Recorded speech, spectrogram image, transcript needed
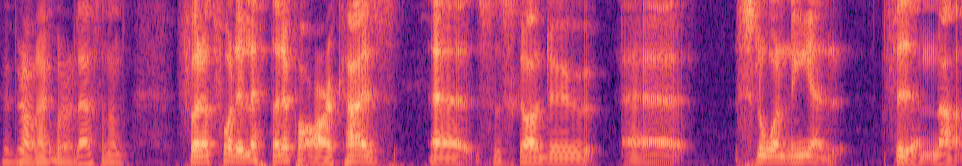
hur bra det här går att läsa. Men för att få det lättare på Archives eh, så ska du eh, slå ner fienderna.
